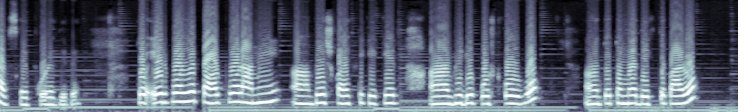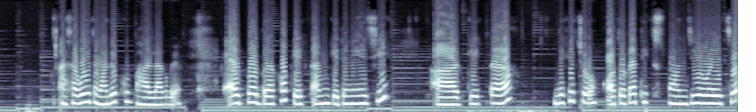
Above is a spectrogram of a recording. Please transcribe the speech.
সাবস্ক্রাইব করে দিবে। তো এরপরে পরপর আমি বেশ কয়েকটি কেকের ভিডিও পোস্ট করব। তো তোমরা দেখতে পারো। আশা করি তোমাদের খুব ভালো লাগবে। এরপর দেখো কেকটা আমি কেটে নিয়েছি। আর কেকটা দেখেছ কতটা ঠিক স্পঞ্জি হয়েছে?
